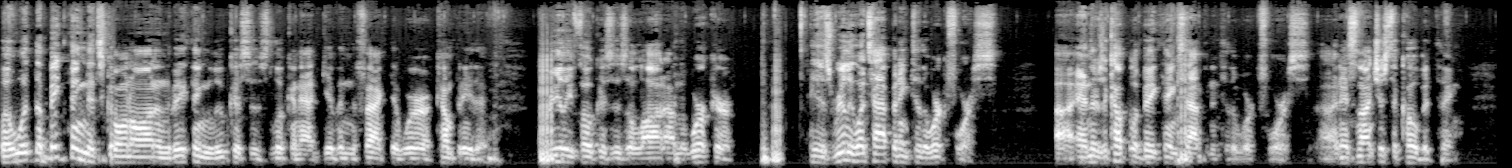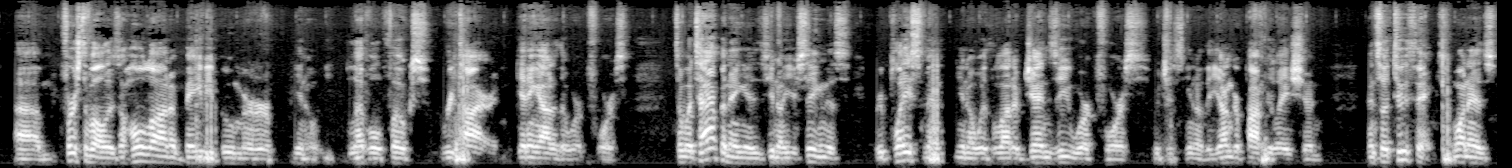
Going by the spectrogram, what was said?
But what the big thing that's going on, and the big thing Lucas is looking at, given the fact that we're a company that really focuses a lot on the worker, is really what's happening to the workforce. Uh, and there's a couple of big things happening to the workforce, uh, and it's not just a COVID thing. Um, first of all, there's a whole lot of baby boomer, you know, level folks retiring, getting out of the workforce. So what's happening is, you know, you're seeing this replacement, you know, with a lot of Gen Z workforce, which is, you know, the younger population. And so two things. One is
